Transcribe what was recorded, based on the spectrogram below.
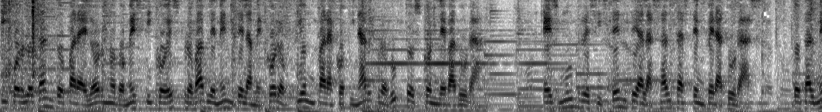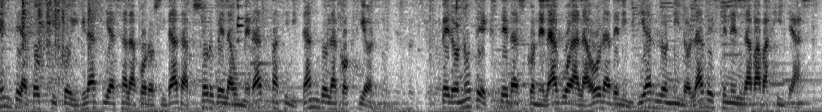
Y por lo tanto para el horno doméstico es probablemente la mejor opción para cocinar productos con levadura. Es muy resistente a las altas temperaturas, totalmente atóxico y gracias a la porosidad absorbe la humedad facilitando la cocción. Pero no te excedas con el agua a la hora de limpiarlo ni lo laves en el lavavajillas.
